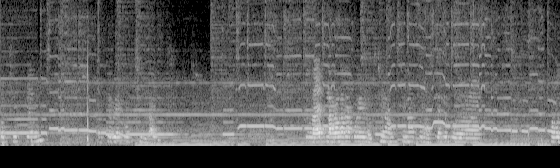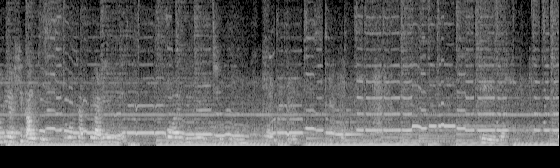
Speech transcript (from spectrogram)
করছি আমি। বের করছি লাইট লাইট লাগা লাগা করে না না, তো খবর দিয়ে আসছি কালকে। আজকে লাগিয়ে তো। তো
